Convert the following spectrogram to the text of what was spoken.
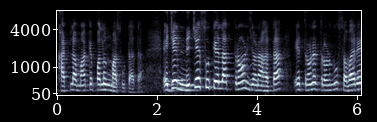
ખાટલામાં કે પલંગમાં સૂતા હતા. એ જે નીચે સૂતેલા ત્રણ જણા હતા, એ ત્રણે ત્રણનું સવારે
